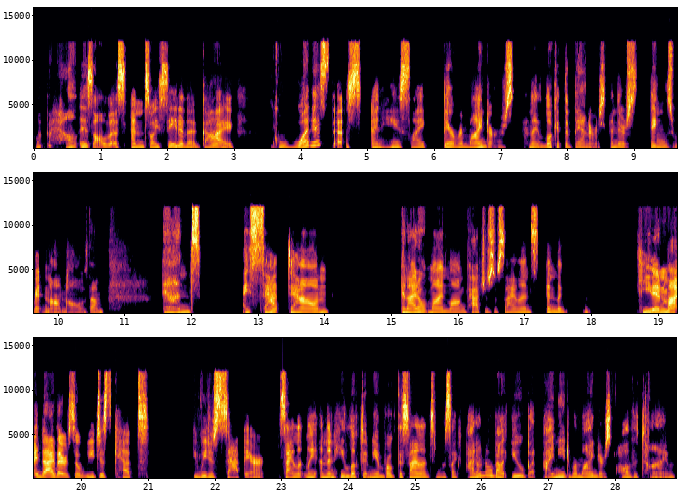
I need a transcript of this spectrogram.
what the hell is all this? And so I say to the guy, what is this? And he's like, they're reminders. And I look at the banners and there's things written on all of them. And I sat down and I don't mind long patches of silence. And the he didn't mind either. So we just kept, we just sat there silently. And then he looked at me and broke the silence and was like, I don't know about you, but I need reminders all the time,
